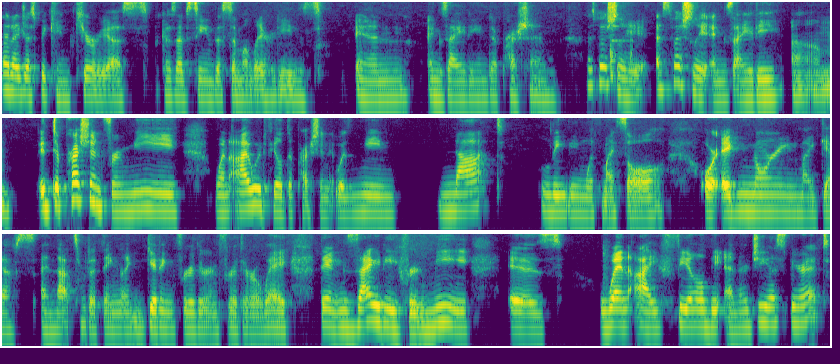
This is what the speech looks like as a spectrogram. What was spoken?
that I just became curious because I've seen the similarities in anxiety and depression, especially especially anxiety. Um, depression for me, when I would feel depression, it was me not leading with my soul or ignoring my gifts and that sort of thing, like getting further and further away. The anxiety for me is when I feel the energy of spirit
